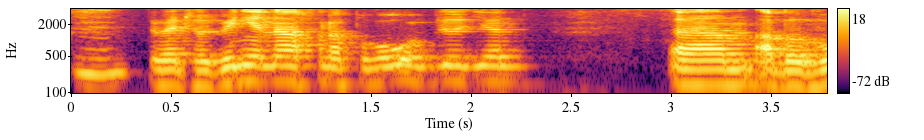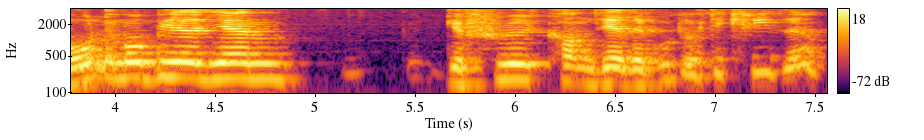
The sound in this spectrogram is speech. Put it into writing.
Mhm. eventuell weniger Nachfrage nach Büroimmobilien. Ähm, aber Wohnimmobilien gefühlt kommen sehr, sehr gut durch die Krise.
